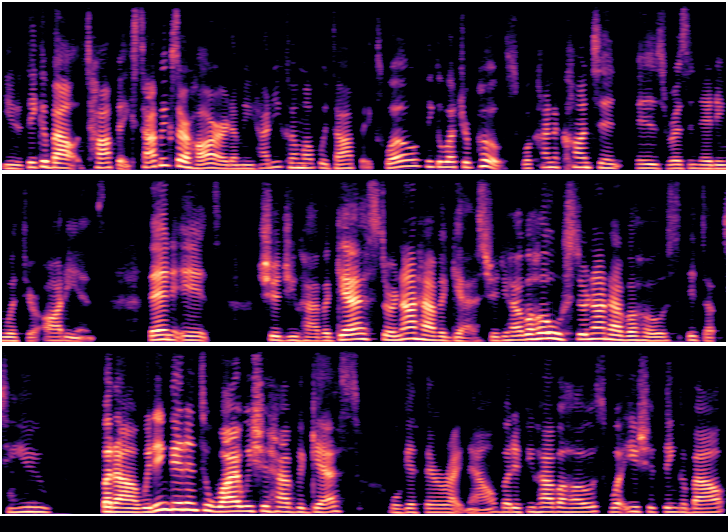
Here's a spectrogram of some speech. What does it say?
you know, think about topics. Topics are hard. I mean, how do you come up with topics? Well, think about your posts. What kind of content is resonating with your audience? Then it's should you have a guest or not have a guest? Should you have a host or not have a host? It's up to you. But uh, we didn't get into why we should have the guest We'll get there right now. But if you have a host, what you should think about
